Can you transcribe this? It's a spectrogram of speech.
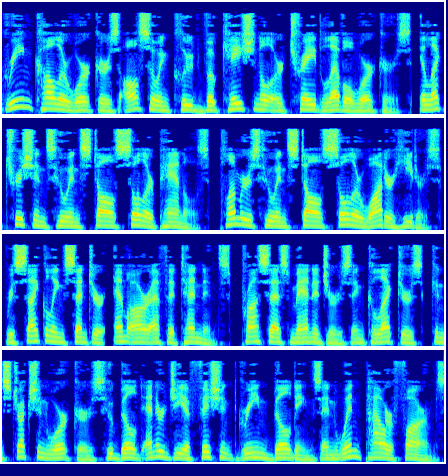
Green-collar workers also include vocational or trade-level workers, electricians who install solar panels, plumbers who install solar water heaters, recycling center, MRF attendants, process managers and collectors, construction workers who build energy-efficient green buildings and wind power farms,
